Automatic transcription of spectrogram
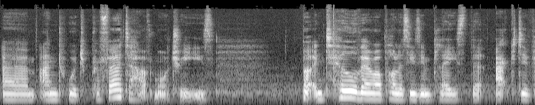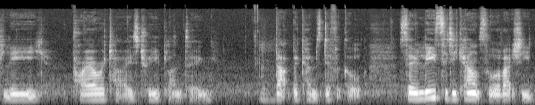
um, and would prefer to have more trees, but until there are policies in place that actively prioritise tree planting, mm-hmm. that becomes difficult. So Leeds City Council have actually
